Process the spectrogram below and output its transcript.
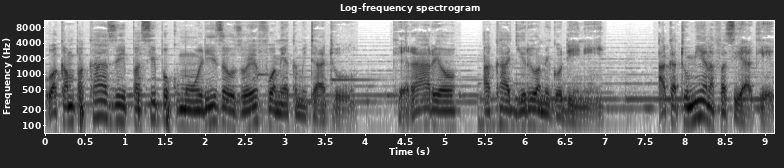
Wakampa kazi pasipo kumuuliza uzoefu wa miaka mitatu. Kerario akaajiriwa migodini. Akatumia nafasi yake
